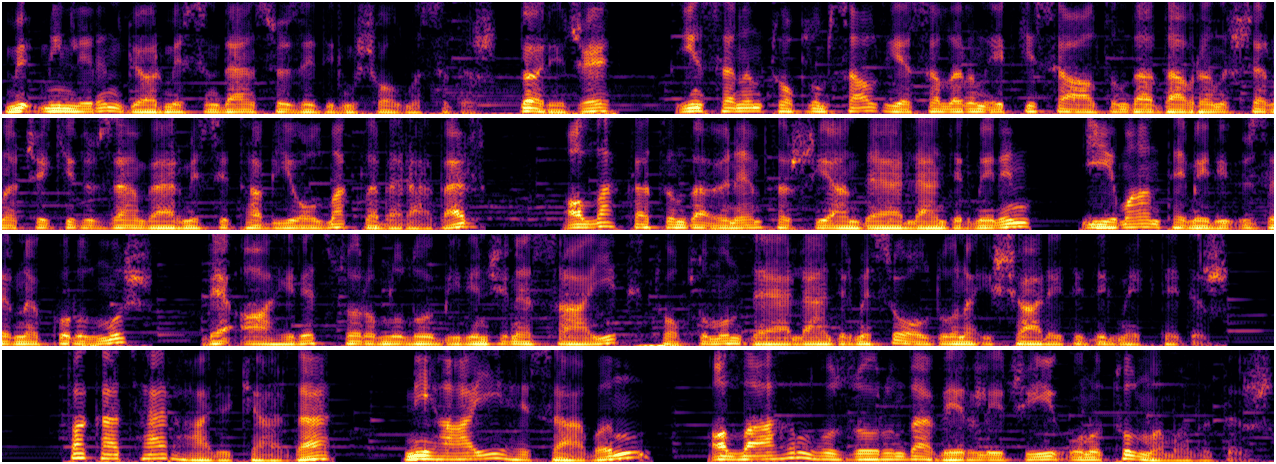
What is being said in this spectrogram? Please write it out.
müminlerin görmesinden söz edilmiş olmasıdır. Böylece insanın toplumsal yasaların etkisi altında davranışlarına çeki düzen vermesi tabii olmakla beraber, Allah katında önem taşıyan değerlendirmenin iman temeli üzerine kurulmuş ve ahiret sorumluluğu bilincine sahip toplumun değerlendirmesi olduğuna işaret edilmektedir. Fakat her halükarda nihai hesabın Allah'ın huzurunda verileceği unutulmamalıdır.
